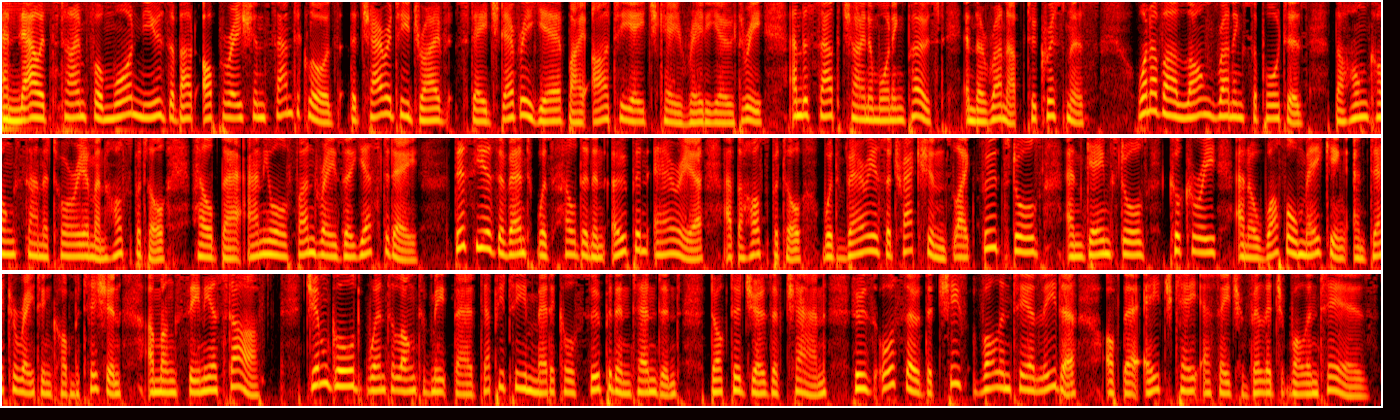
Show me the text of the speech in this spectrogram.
And now it's time for more news about Operation Santa Claus, the charity drive staged every year by RTHK Radio 3 and the South China Morning Post in the run up to Christmas. One of our long running supporters, the Hong Kong Sanatorium and Hospital, held their annual fundraiser yesterday. This year's event was held in an open area at the hospital with various attractions like food stalls and game stalls, cookery, and a waffle making and decorating competition among senior staff. Jim Gould went along to meet their Deputy Medical Superintendent, Dr. Joseph Chan, who's also the Chief Volunteer Leader of the HKSH Village Volunteers.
